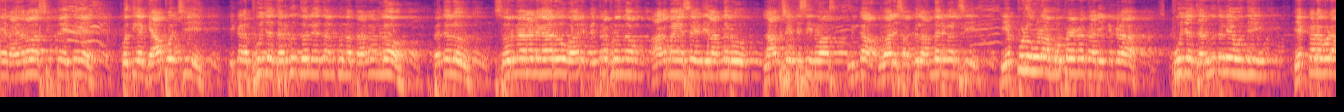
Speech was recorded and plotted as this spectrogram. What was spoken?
నేను హైదరాబాద్ షిఫ్ట్ అయితే కొద్దిగా గ్యాప్ వచ్చి ఇక్కడ పూజ జరుగుద్దో లేదో అనుకున్న తరుణంలో పెద్దలు సూర్యనారాయణ గారు వారి మిత్ర బృందం ఆగమయ్య వీళ్ళందరూ లాభశెట్టి శ్రీనివాస్ ఇంకా వారి సభ్యులందరూ కలిసి ఎప్పుడు కూడా ముప్పై ఒకటో తారీఖు ఇక్కడ పూజ జరుగుతూనే ఉంది. ఎక్కడ కూడా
